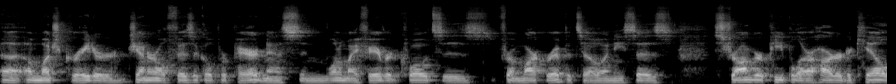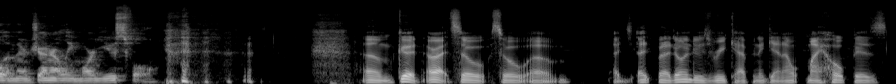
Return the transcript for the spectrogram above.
a, a much greater general physical preparedness. And one of my favorite quotes is from Mark Rippetoe, and he says, "Stronger people are harder to kill, and they're generally more useful." um, good. All right. So, so um, I, I, what I don't want to do is recap. And again, I, my hope is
